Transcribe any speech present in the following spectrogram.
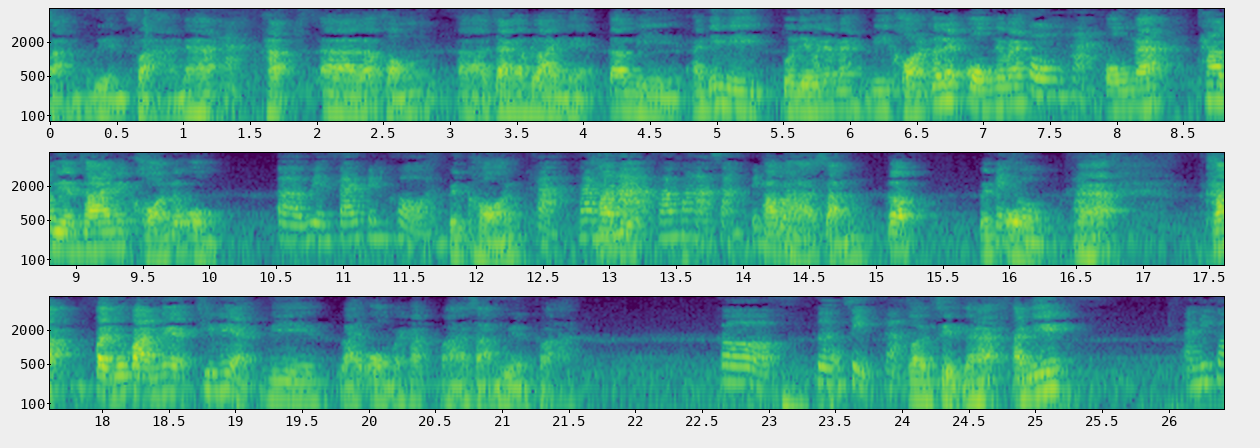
สังเวียนฝานะฮะ ค่ะ ครับอ่าแล้วของอ่าอาจารย์กำไรเนี่ยก็มี อันนี้มีตัวเดียวใช่ไหมมีขอนเขาเรียกองค์ใช่ไหมองค์ค่ะองค์นะ ถ้าเวียนซ้ายนี่ขอนหรือองค์ เอ่อเวียนซ้ายเป็นขอนเป็นขอน ค่ะ ถ้าถ้ามมีหาพระมหาสังเป็นพระมหาสังก็เป็นเป็นอองงค์ค์ค่ะ นะฮะ ครับ ปัจจุบันเนี่ยที่เนี่ยมีหลายองค์ไหมครับมหาสังเวียนฝาก็เกินสิบค่ะเกินสิบนะฮะอันนี้ อันนี้ก็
